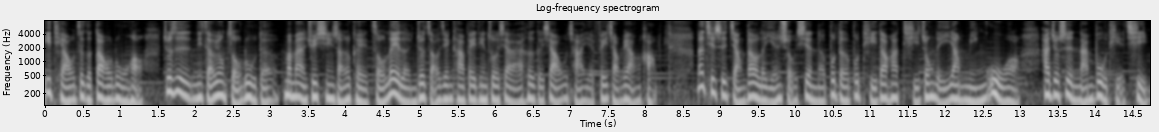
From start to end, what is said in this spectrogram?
一条这个道路哈，就是你只要用走路的，慢慢的去欣赏就可以。走累了，你就找一间咖啡厅坐下来喝个下午茶，也非常非常好。那其实讲到了岩手县呢，不得不提到它其中的一样名物哦，它就是。南部铁器。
